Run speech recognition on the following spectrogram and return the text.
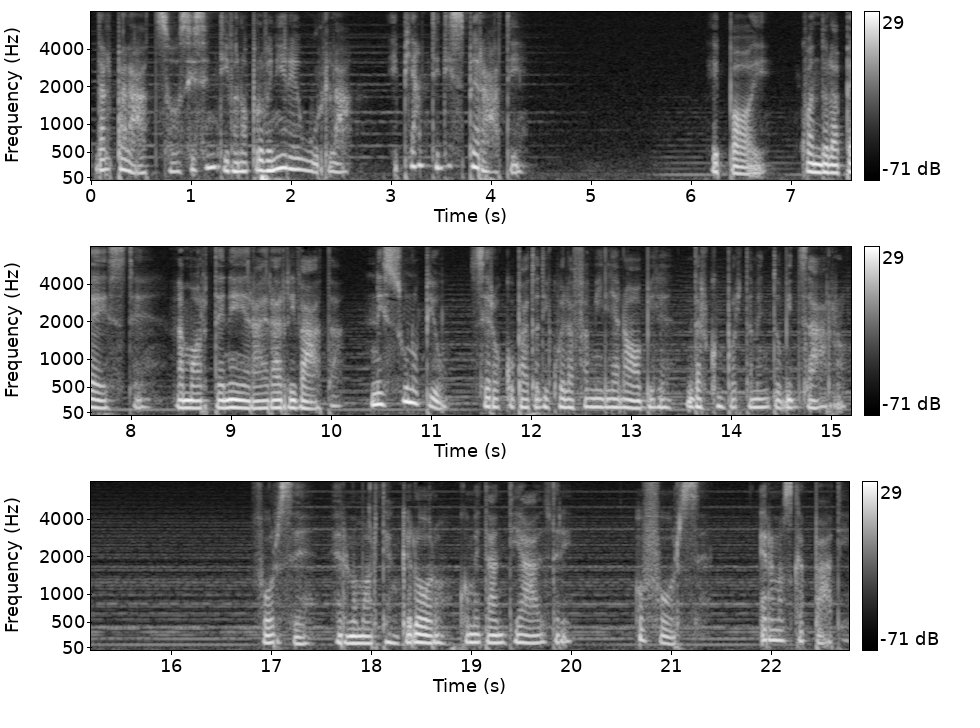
Dal palazzo si sentivano provenire urla e pianti disperati. E poi, quando la peste, la morte nera era arrivata, nessuno più si era occupato di quella famiglia nobile dal comportamento bizzarro. Forse erano morti anche loro, come tanti altri, o forse erano scappati.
